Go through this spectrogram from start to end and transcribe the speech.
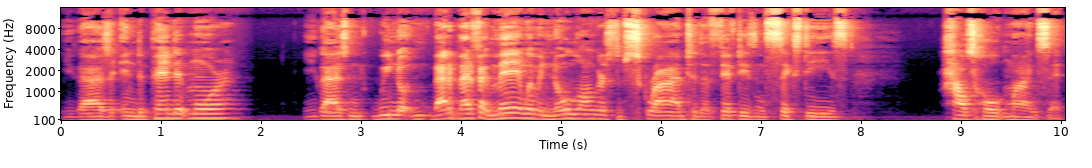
You guys are independent more. You guys, we know. Matter, matter of fact, men and women no longer subscribe to the 50s and 60s household mindset,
